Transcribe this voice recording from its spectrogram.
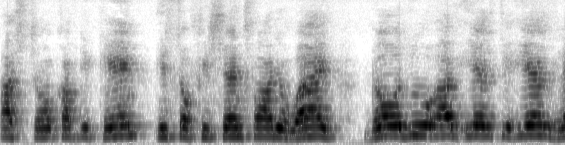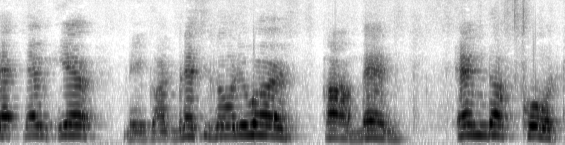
A stroke of the cane is sufficient for the wise. Those who have ears to hear, let them hear. May God bless his holy words. Amen. End of quote.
